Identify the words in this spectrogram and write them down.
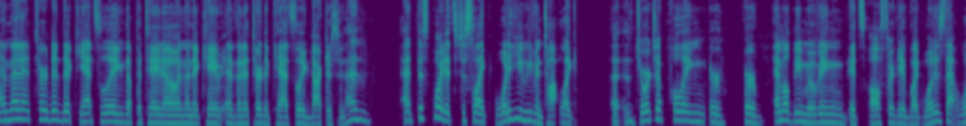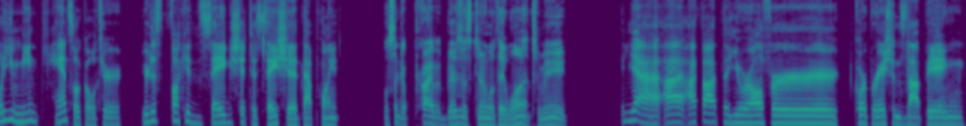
and then it turned into canceling the potato, and then it came, and then it turned to canceling Dr. Seuss. At this point, it's just like, what do you even talk? Like uh, Georgia pulling or or MLB moving its All Star game. Like, what is that? What do you mean cancel culture? You're just fucking saying shit to say shit at that point. Looks like a private business doing what they want to me. Yeah, I, I thought that you were all for corporations not being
